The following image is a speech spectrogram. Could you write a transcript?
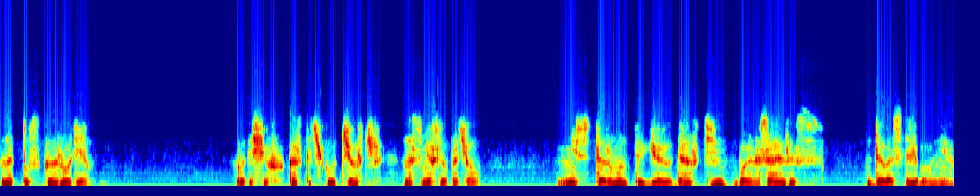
на Тускородье. Вытащив карточку, Джордж насмешливо прочел. «Мистер Монтегю Дарти, Буэнос-Айрес, до востребования».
